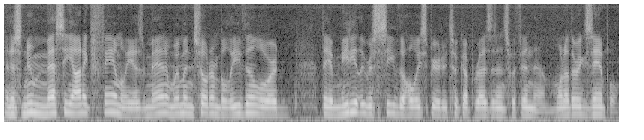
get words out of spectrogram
In this new messianic family, as men and women and children believed in the Lord, they immediately received the Holy Spirit who took up residence within them. One other example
